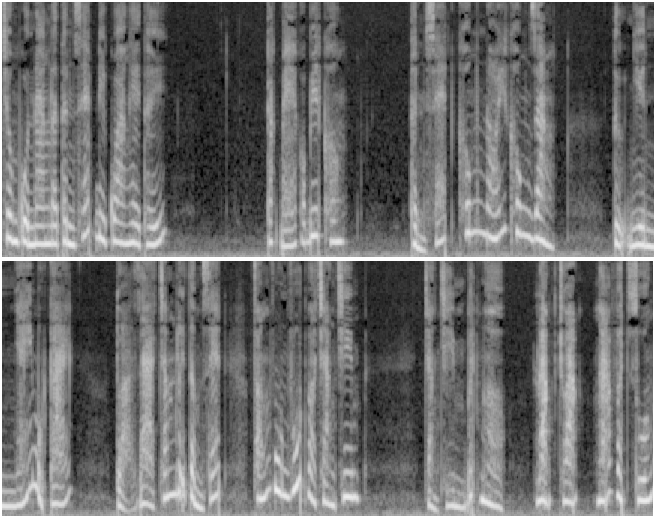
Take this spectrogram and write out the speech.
chồng của nàng là thần xét đi qua nghe thấy. Các bé có biết không? Thần xét không nói không rằng. Tự nhiên nháy một cái, tỏa ra trăm lưỡi tầm xét, phóng vun vút vào chàng chim. Chàng chim bất ngờ, loạn choạng ngã vật xuống.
